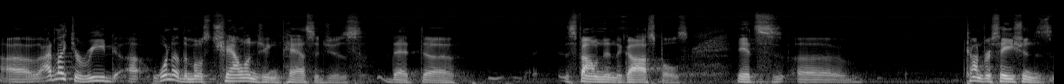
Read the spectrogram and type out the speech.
Uh, I'd like to read uh, one of the most challenging passages that uh, is found in the Gospels. It's uh, conversations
